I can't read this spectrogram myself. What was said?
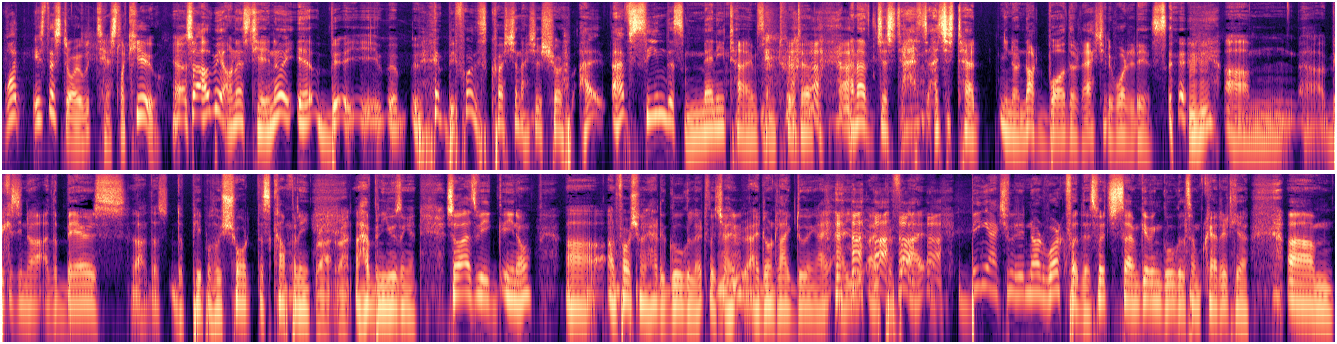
What is the story with Tesla Q? Yeah, so I'll be honest here. You know, before this question actually showed up, I, I've seen this many times on Twitter, and I've just, I just had, you know, not bothered actually what it is. um, uh, because you know the bears, uh, the, the people who short this company, Right, right. have been using it. So as we, you know, uh, unfortunately had to Google it, which I, I don't like doing. I, I, I prefer I, Bing actually did not work for this, which so I'm giving Google some credit here. Um,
